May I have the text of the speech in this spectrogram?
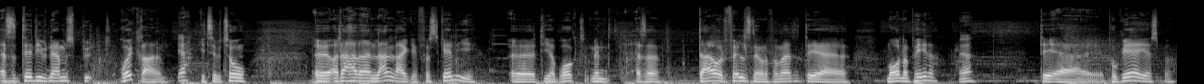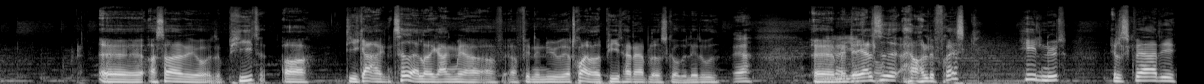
Altså, det er de nærmest by- ryggraden Ja. i TV2. Øh, og der har været en lang række forskellige, øh, de har brugt. Men altså, der er jo et fællesnævner for mig. Det er Morten og Peter. Ja. Det er øh, Pogea Jesper. Øh, og så er det jo Pete, og de er i gang, garanteret allerede i gang med at, at, at finde en ny ud. Jeg tror allerede, Pete han er blevet skubbet lidt ud. Ja. Øh, men det er altid at holde det frisk. Helt nyt. Elskværdig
